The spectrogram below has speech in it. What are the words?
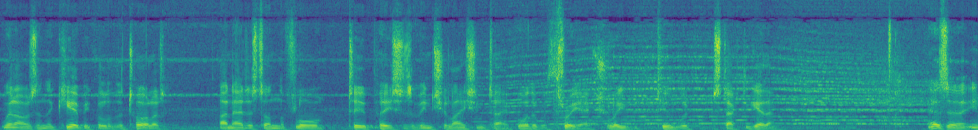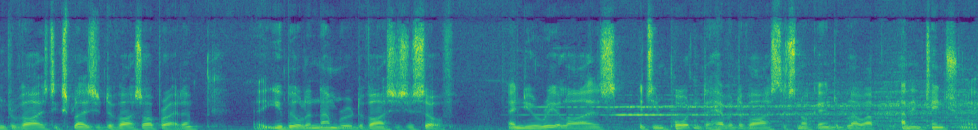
when I was in the cubicle of the toilet, I noticed on the floor two pieces of insulation tape, or there were three actually, two were stuck together. As an improvised explosive device operator, uh, you build a number of devices yourself, and you realise it's important to have a device that's not going to blow up unintentionally.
